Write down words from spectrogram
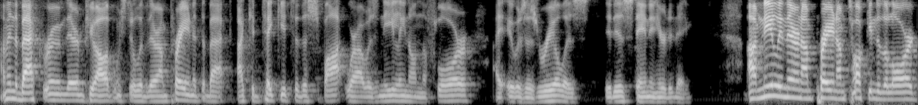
I'm in the back room there in Puyallup. And we still live there. I'm praying at the back. I could take you to the spot where I was kneeling on the floor. I, it was as real as it is standing here today. I'm kneeling there and I'm praying. I'm talking to the Lord,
